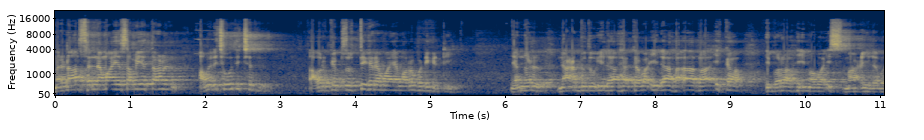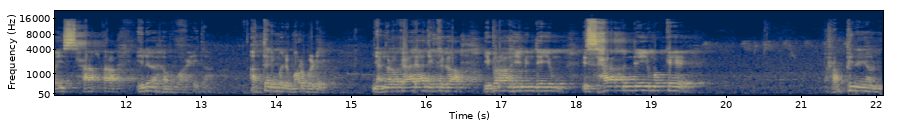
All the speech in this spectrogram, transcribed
മരണാസന്നമായ സമയത്താണ് അവർ ചോദിച്ചത്. അവർക്ക് തൃപ്തികരമായ മറുപടി കിട്ടി. ഞങ്ങൾ ഇബ്രാഹിം ഇസ്ഹാഖ ഇലാഹം വാഹിദ. അത്തരം ഒരു മറുപടി. ഞങ്ങളൊക്കെ ആരാധിക്കുക ഇബ്രാഹിമിന്റെയും ഇസ്ഹാഖിന്റെയും ഒക്കെ റബ്ബിനെയാണ്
